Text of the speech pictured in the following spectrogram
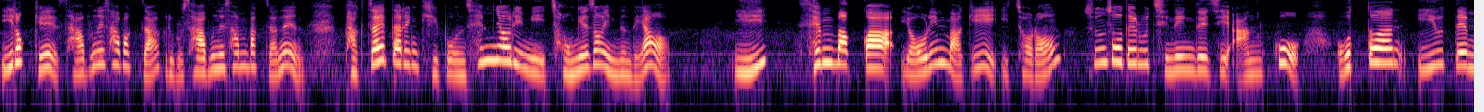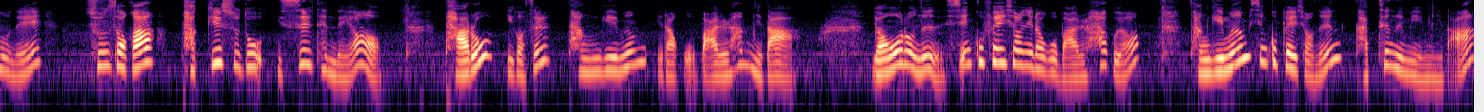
이렇게 4분의 4박자 그리고 4분의 3박자는 박자에 따른 기본 샘여림이 정해져 있는데요. 이 샘박과 여림박이 이처럼 순서대로 진행되지 않고 어떠한 이유 때문에 순서가 바뀔 수도 있을 텐데요. 바로 이것을 당김음이라고 말을 합니다. 영어로는 싱코페이션이라고 말을 하고요. 당김음, 싱코페이션은 같은 의미입니다.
